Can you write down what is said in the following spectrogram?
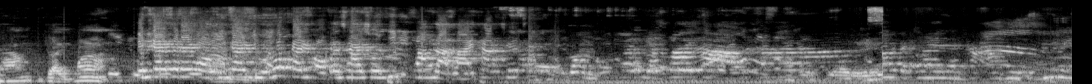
ช้าง ใหญ่มาก เป็นการแสดงออกถึงการอยู่ร่วมกันของประชาชนที่มีความหลากหลายทางเชื้อชาติบนอย่างมากค่ะตั้งแต่ใกล้เลยค่ะอำเภอสุพรรณบุรี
